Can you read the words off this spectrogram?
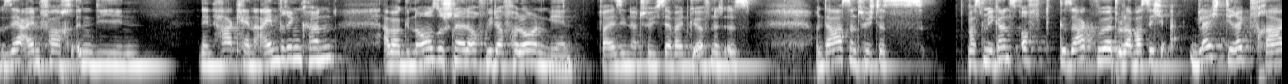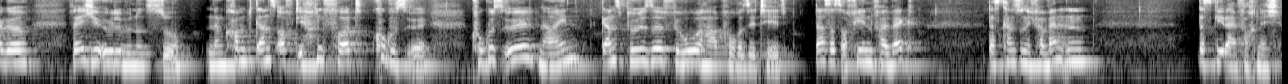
sehr einfach in, die, in den Haarkern eindringen können, aber genauso schnell auch wieder verloren gehen, weil sie natürlich sehr weit geöffnet ist. Und da ist natürlich das was mir ganz oft gesagt wird oder was ich gleich direkt frage, welche Öle benutzt du? Und dann kommt ganz oft die Antwort Kokosöl. Kokosöl, nein, ganz böse für hohe Haarporosität. Das ist auf jeden Fall weg. Das kannst du nicht verwenden. Das geht einfach nicht.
